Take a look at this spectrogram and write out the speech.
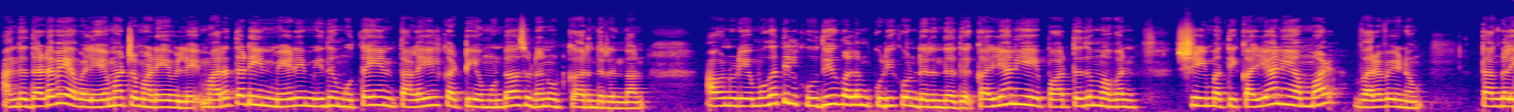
அந்த தடவை அவள் ஏமாற்றம் அடையவில்லை. மரத்தடியின் மேடை மீது முத்தையன் தலையில் கட்டிய முண்டாசுடன் உட்கார்ந்திருந்தான். அவனுடைய முகத்தில் குதூகலம் குடிகொண்டிருந்தது. கல்யாணியை பார்த்ததும் அவன் ஸ்ரீமதி கல்யாணி அம்மாள் வரவேணும். தங்களை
